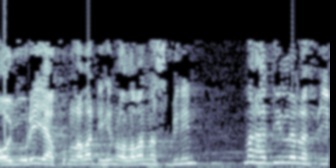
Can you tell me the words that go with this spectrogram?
Oo yuriyakum lama dhihin oo lama nasbinin. Mar haddii la rafciye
